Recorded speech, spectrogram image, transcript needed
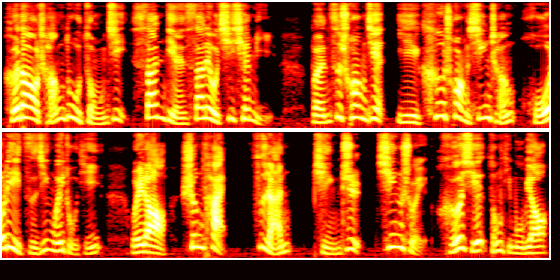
河道长度总计三点三六七千米。本次创建以科创新城、活力紫金为主题，围绕生态、自然、品质、清水、和谐总体目标。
